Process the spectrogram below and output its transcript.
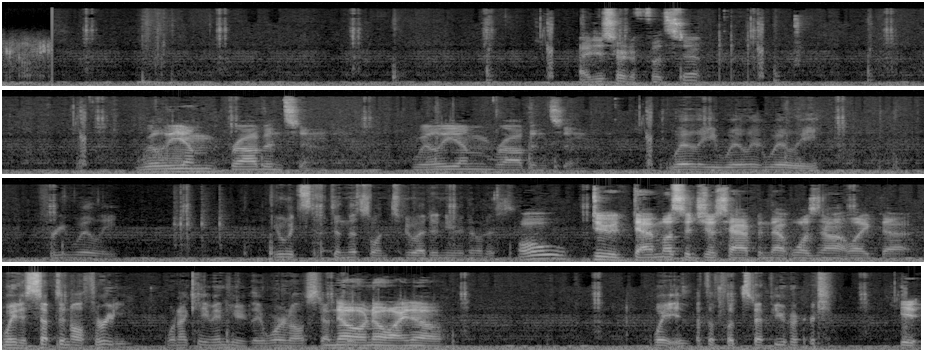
Here, let me. I just heard a footstep. William Robinson. William Robinson. Willy, Willy, Willy. Free Willy. You would stepped in this one too. I didn't even notice. Oh, dude, that must have just happened. That was not like that. Wait, it stepped in all three. When I came in here, they weren't all stepped No, in. no, no, I know. Wait, is that the footstep you heard? It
